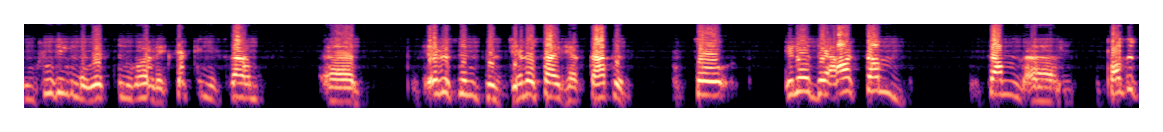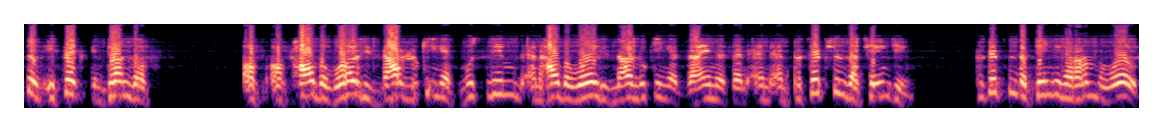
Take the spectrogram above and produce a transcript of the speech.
including in the Western world, accepting Islam, uh, ever since this genocide has started. So, you know, there are some some um, positive effects in terms of, of of how the world is now looking at Muslims and how the world is now looking at Zionists, and, and, and perceptions are changing. Perceptions are changing around the world.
